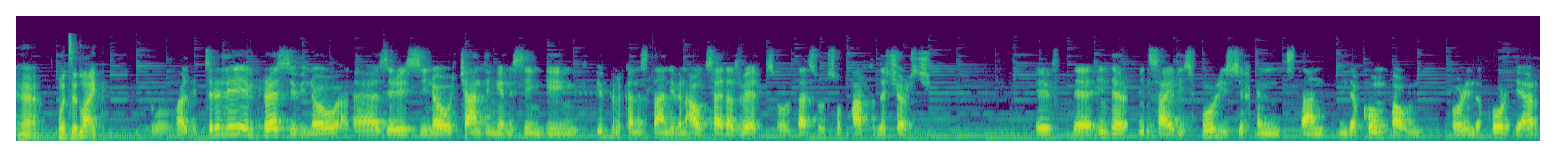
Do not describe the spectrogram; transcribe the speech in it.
Yeah. What's it like? Well, it's really impressive, you know. Uh, there is, you know, chanting and singing. People can stand even outside as well. So that's also part of the church. If the inter- inside is full, you still can stand in the compound or in the courtyard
